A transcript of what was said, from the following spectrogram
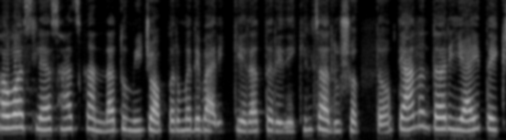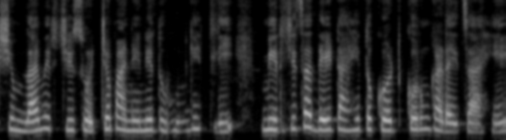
हवं असल्यास हाच कांदा तुम्ही चॉपरमध्ये बारीक केला तरी देखील चालू शकतं. त्यानंतर या इथे एक शिमला मिरची स्वच्छ पाण्याने धुवून घेतली. मिरचीचा देठ आहे तो कट करून काढायचा आहे.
